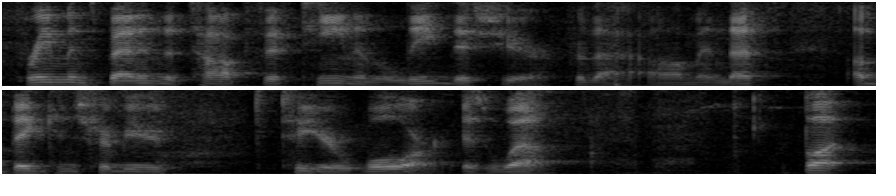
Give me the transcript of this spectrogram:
Freeman's been in the top 15 in the league this year for that, um, and that's a big contributor to your WAR as well. But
